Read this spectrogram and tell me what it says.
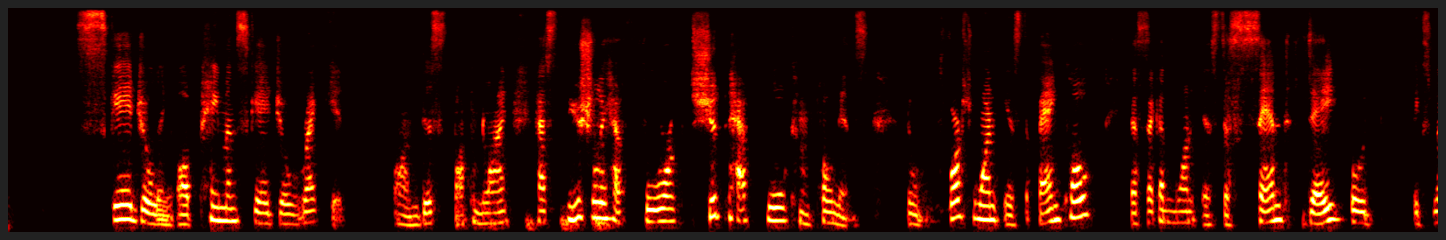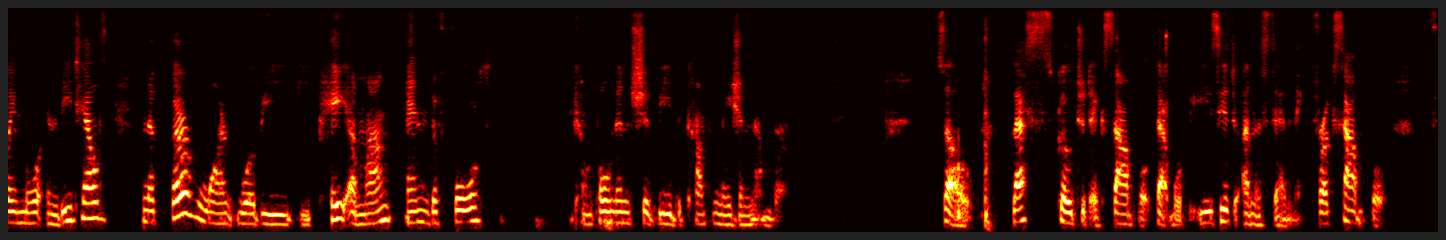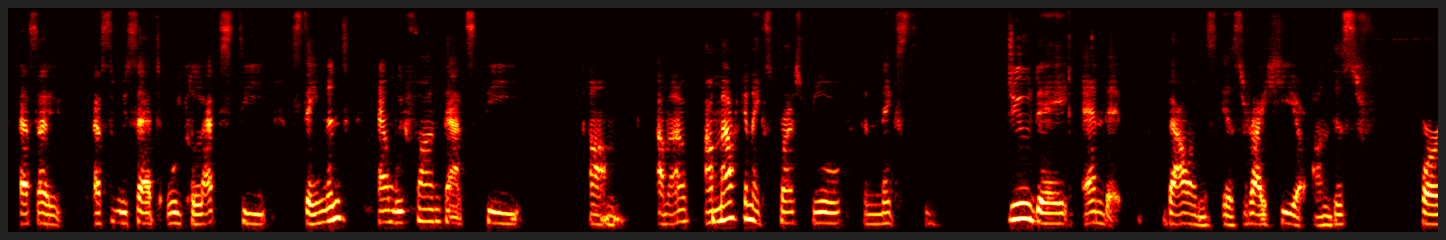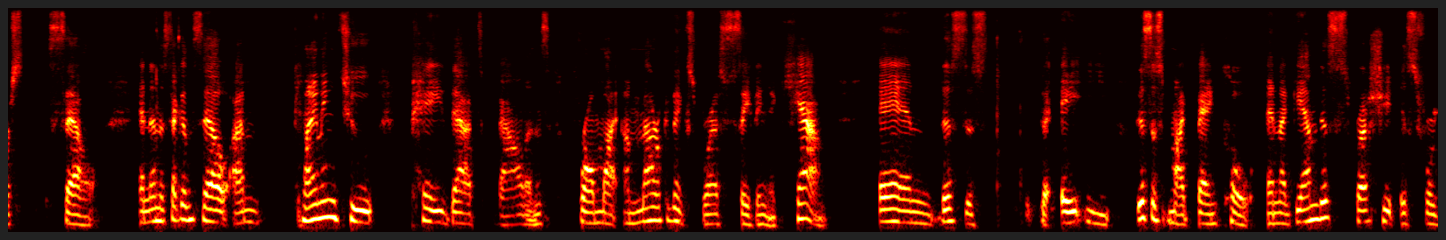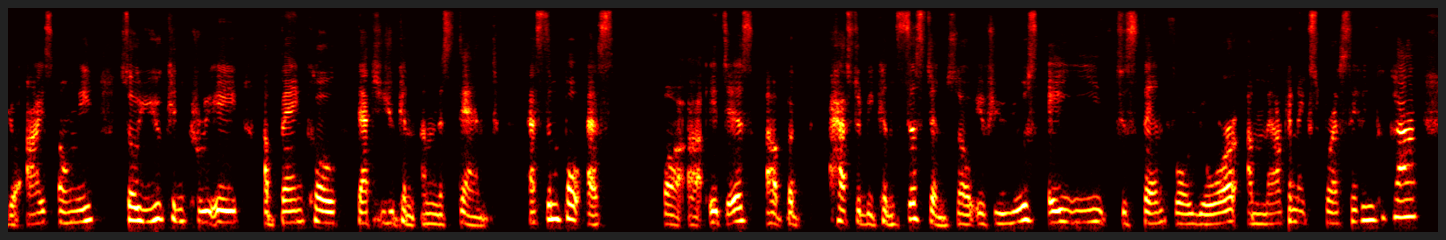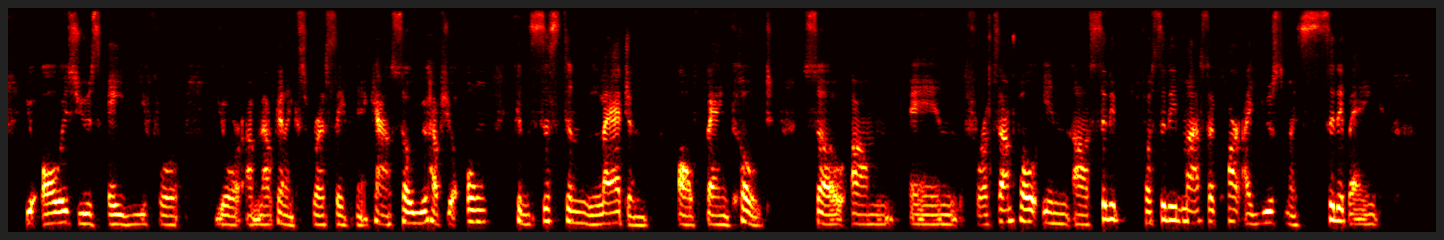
scheduling or payment schedule record, on this bottom line has usually have four, should have four components. The first one is the bank code. The second one is the send date. We'll explain more in details. And the third one will be the pay amount. And the fourth component should be the confirmation number. So let's go to the example that will be easier to understanding. For example, as I as we said, we collect the statement and we found that the um, American Express Blue, the next due date ended balance is right here on this first cell. And then the second cell, I'm planning to pay that balance from my American Express saving account. And this is the AE. This is my bank code. And again, this spreadsheet is for your eyes only. So you can create a bank code that you can understand as simple as uh, uh, it is, uh, but has to be consistent. So if you use AE to stand for your American Express saving account, you always use AE for your American Express saving account. So you have your own consistent legend of bank code. So, um, and for example, in uh, Citi for Citi Mastercard, I use my Citibank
